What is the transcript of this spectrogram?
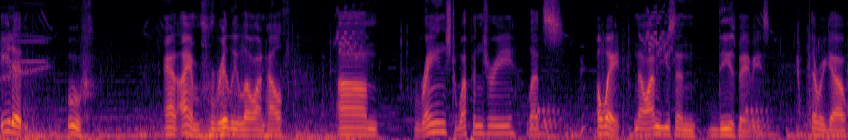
Eat it! Ooh. And I am really low on health. Um, ranged weaponry, let's... Oh wait, no, I'm using these babies. There we go.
